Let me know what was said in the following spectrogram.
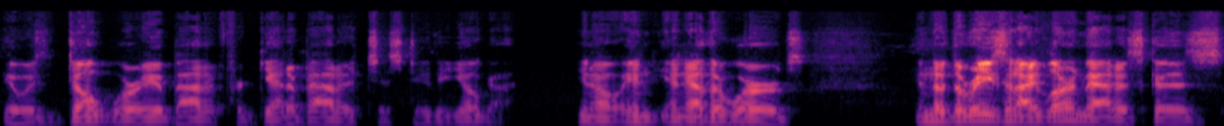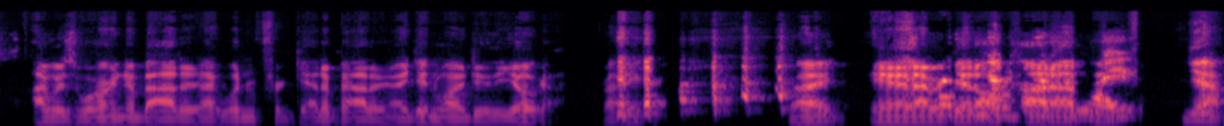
It was don't worry about it, forget about it, just do the yoga. You know, in, in other words, and the, the reason I learned that is because I was worrying about it. I wouldn't forget about it. And I didn't want to do the yoga. Right. right. And I would get all caught up. Life. yeah.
